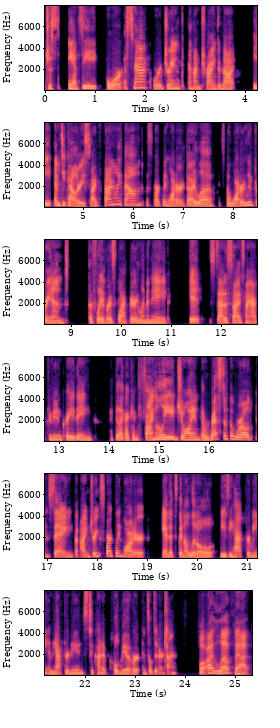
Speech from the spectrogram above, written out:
just antsy for a snack or a drink, and I'm trying to not eat empty calories. So I finally found a sparkling water that I love. It's the Waterloo brand. The flavor is blackberry lemonade. It satisfies my afternoon craving. I feel like I can finally join the rest of the world in saying that I drink sparkling water. And it's been a little easy hack for me in the afternoons to kind of hold me over until dinner time. Well, I love that.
